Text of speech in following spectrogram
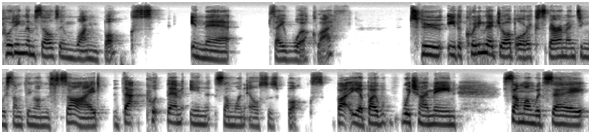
putting themselves in one box in their say work life to either quitting their job or experimenting with something on the side that put them in someone else's box. But yeah, by which I mean someone would say,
